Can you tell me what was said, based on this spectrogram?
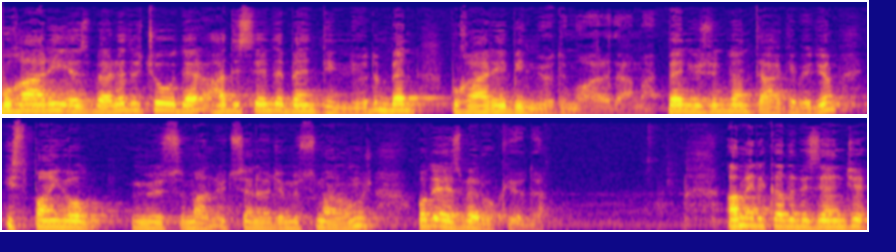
Buhari'yi ezberledi. Çoğu der, hadislerini de ben dinliyordum. Ben Buhari'yi bilmiyordum o arada ama. Ben yüzünden takip ediyorum. İspanyol Müslüman, 3 sene önce Müslüman olmuş. O da ezber okuyordu. Amerikalı bir zenci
